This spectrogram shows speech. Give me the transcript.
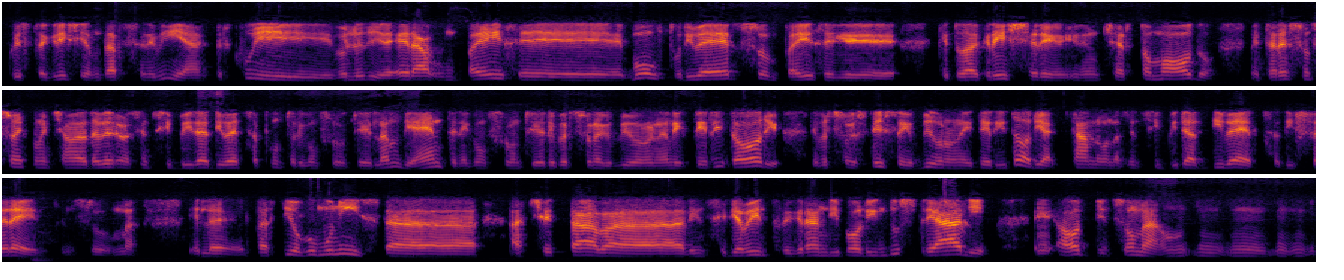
questa crisi andarsene via. Per cui voglio dire, era un paese molto diverso, un paese che, che doveva crescere in un certo modo, mentre adesso insomma, cominciamo ad avere una sensibilità diversa appunto nei confronti dell'ambiente, nei confronti delle persone che vivono nei territori, le persone stesse che vivono nei territori hanno una sensibilità diversa, differente. Insomma. Il, il Partito Comunista accettava l'insediamento dei grandi poli industriali e oggi insomma, m, m, m,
